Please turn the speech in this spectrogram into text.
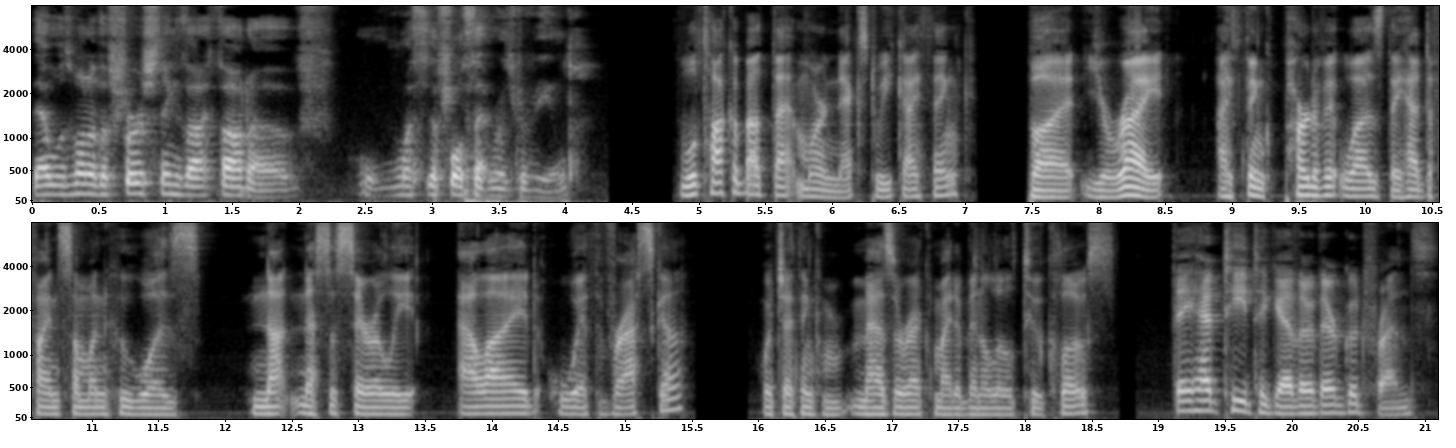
That was one of the first things I thought of once the full set was revealed. We'll talk about that more next week, I think. But you're right. I think part of it was they had to find someone who was not necessarily allied with Vraska, which I think Mazirek might have been a little too close. They had tea together. They're good friends.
